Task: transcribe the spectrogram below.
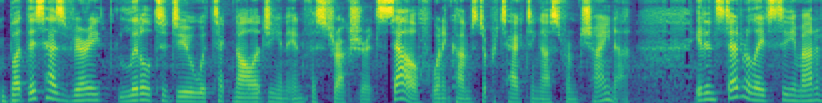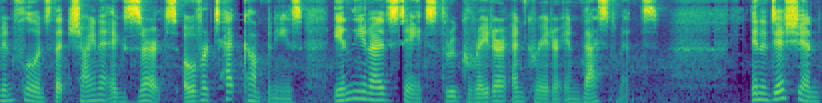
But this has very little to do with technology and infrastructure itself when it comes to protecting us from China. It instead relates to the amount of influence that China exerts over tech companies in the United States through greater and greater investments. In addition,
